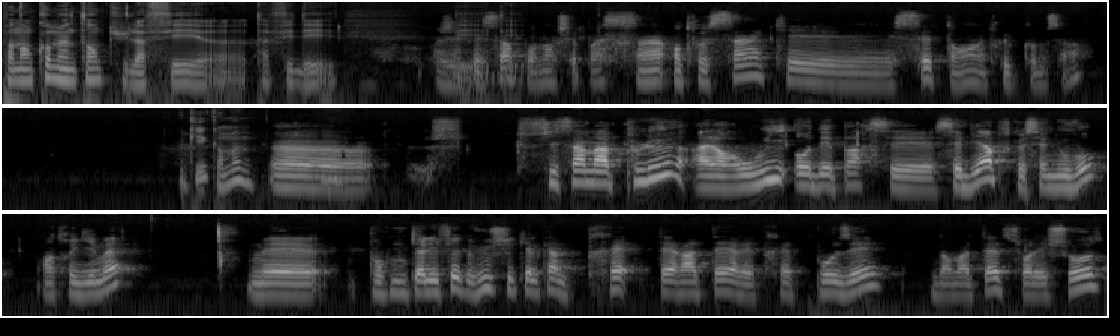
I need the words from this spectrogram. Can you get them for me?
Pendant combien de temps tu l'as fait euh, fait des. J'ai fait ça pendant, je sais pas, entre 5 et 7 ans, un truc comme ça. Ok, quand même. Si ça m'a plu, alors oui, au départ, c'est bien parce que c'est nouveau, entre guillemets. Mais pour me qualifier, que je suis quelqu'un de très terre à terre et très posé dans ma tête sur les choses,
